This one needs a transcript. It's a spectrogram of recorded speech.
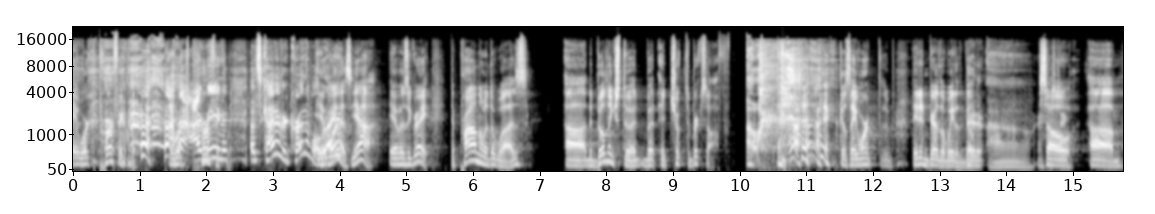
it worked perfectly. It worked I mean, perfectly. that's kind of incredible, It right? It was, yeah. It was great. The problem with it was uh, the building stood, but it shook the bricks off Oh, because they weren't, they didn't bear the weight of the building. oh. So, um,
